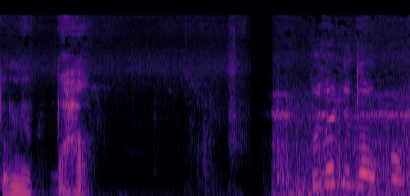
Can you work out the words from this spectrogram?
तुम्ही पहा. तुझे किती आहेत?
